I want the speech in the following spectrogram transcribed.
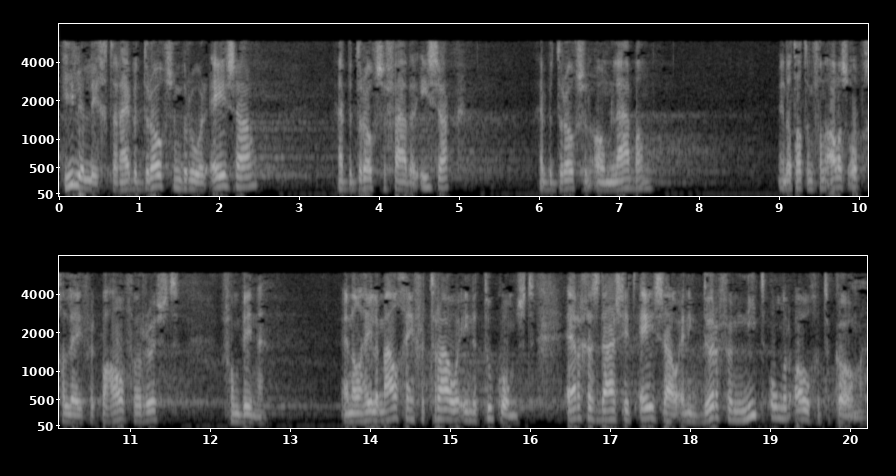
Hielelichter. Hij bedroog zijn broer Esau. Hij bedroog zijn vader Isaac. Hij bedroog zijn oom Laban. En dat had hem van alles opgeleverd, behalve rust van binnen. En al helemaal geen vertrouwen in de toekomst. Ergens daar zit Esau en ik durf hem niet onder ogen te komen.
